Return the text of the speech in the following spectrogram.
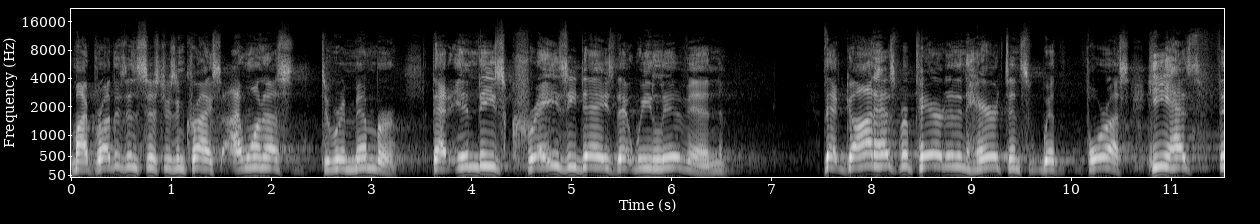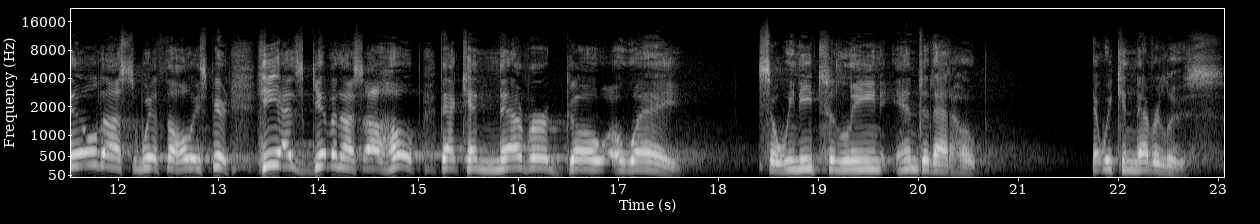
my brothers and sisters in Christ, I want us to remember that in these crazy days that we live in, that God has prepared an inheritance with for us. He has filled us with the Holy Spirit. He has given us a hope that can never go away. So we need to lean into that hope that we can never lose.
